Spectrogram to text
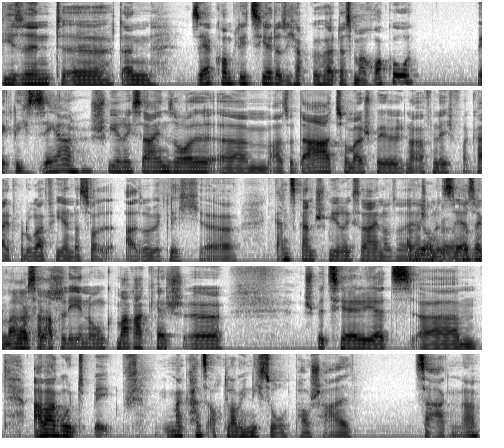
die sind äh, dann sehr kompliziert. Also ich habe gehört, dass Marokko wirklich sehr schwierig sein soll. Ähm, also da zum Beispiel in der Öffentlichkeit fotografieren, das soll also wirklich äh, ganz, ganz schwierig sein. Also ja, schon eine sehr, also sehr Marrakesch. große Ablehnung. Marrakesch äh, speziell jetzt. Ähm, aber gut, man kann es auch, glaube ich, nicht so pauschal sagen. Ne?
